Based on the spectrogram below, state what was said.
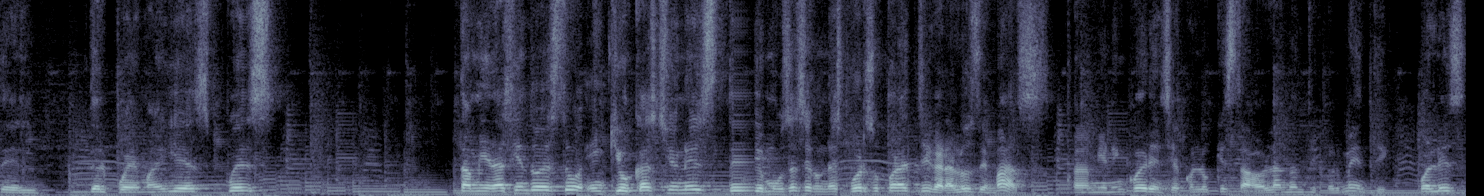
del poema y es pues también haciendo esto, ¿en qué ocasiones debemos hacer un esfuerzo para llegar a los demás? También en coherencia con lo que estaba hablando anteriormente. ¿Cuál es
